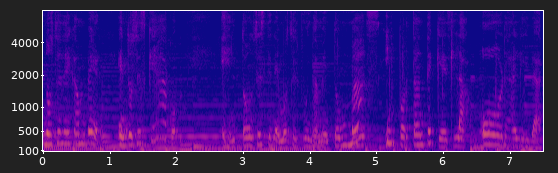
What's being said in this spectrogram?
no se dejan ver. Entonces, ¿qué hago? Entonces tenemos el fundamento más importante que es la oralidad.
